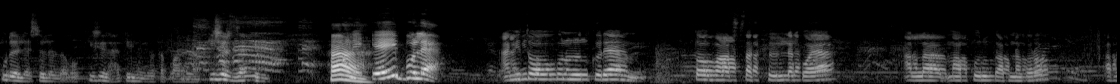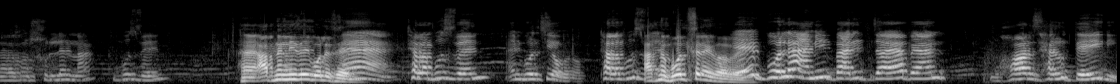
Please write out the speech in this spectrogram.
কুড়েলে চলে যাব। কিসের হাতি নিয়ে যেতে পারে না? কিসের জাহিরি? হ্যাঁ। এই বলে আমি তো অনুরোধ করে তো আস্তা ফিরলে কয়া আল্লাহ মাফ করুক আপনা করো। আপনারা যখন শুনলেন না বুঝবেন। হ্যাঁ আপনি নিজেই বলেছেন। হ্যাঁ ঠেলা বুঝবেন আমি বলছি ঠেলা বুঝবেন। আপনি বলছেন এইভাবে। এই বলে আমি বাড়ির যায় ব্যান ঘর ঝাড়ু দেইনি।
